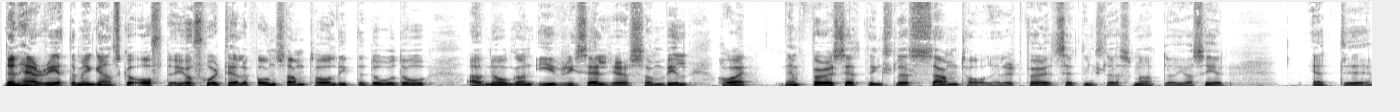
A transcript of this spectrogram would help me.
Den här retar mig ganska ofta. Jag får telefonsamtal lite då och då av någon ivrig säljare som vill ha en förutsättningslös samtal eller ett förutsättningslöst möte. Jag ser att eh,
